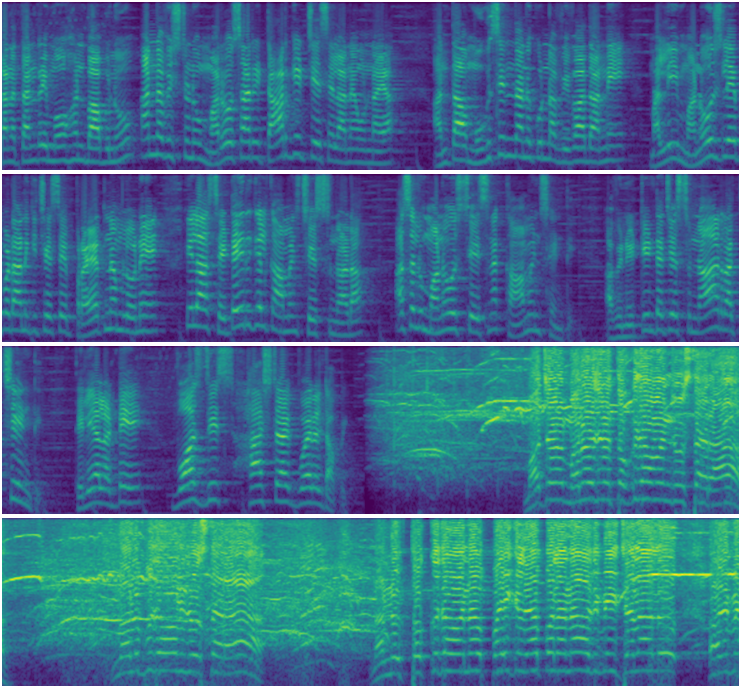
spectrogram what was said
తన తండ్రి మోహన్ బాబును అన్న విష్ణును మరోసారి టార్గెట్ చేసేలానే ఉన్నాయా? అంతా ముగిసిందనుకున్న వివాదాన్ని మళ్ళీ మనోజ్ లేపడానికి చేసే ప్రయత్నంలోనే ఇలా సెటైరికల్ కామెంట్స్ చేస్తున్నాడా? అసలు మనోజ్ చేసిన కామెంట్స్ ఏంటి? అవి నెట్టింట చేస్తున్న రచ్చ ఏంటి? తెలియాలంటే watch this hashtag viral topic. Manoj మనోజ్ను తొక్కుదామని చూస్తారా? నలుపుదామని చూస్తారా? నన్ను తొక్కుదామన్నా పైకి లేపాలన్నా అది మీ జనాలు అది మీ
